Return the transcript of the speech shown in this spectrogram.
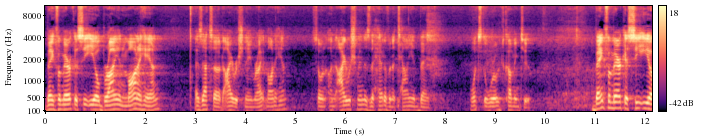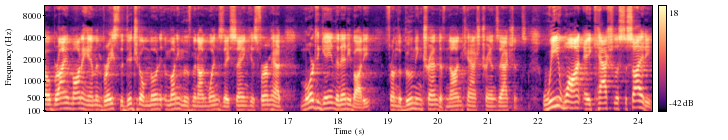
Bank of America CEO Brian Monahan, as that's an Irish name, right? Monahan? So an, an Irishman is the head of an Italian bank. What's the world coming to? Bank of America CEO Brian Monahan embraced the digital money movement on Wednesday, saying his firm had more to gain than anybody from the booming trend of non cash transactions. We want a cashless society,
